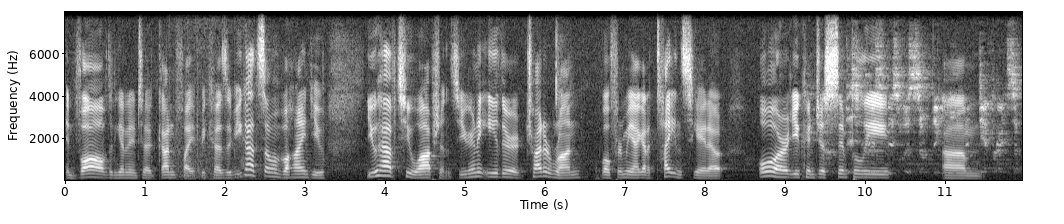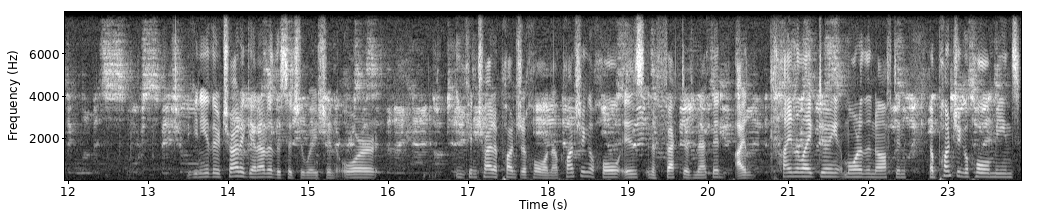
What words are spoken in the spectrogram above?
involved and get into a gunfight because if you got someone behind you you have two options. You're gonna either try to run well for me I got a Titan skate out or you can just simply um, you can either try to get out of the situation or you can try to punch a hole. Now, punching a hole is an effective method. I kind of like doing it more than often. Now, punching a hole means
